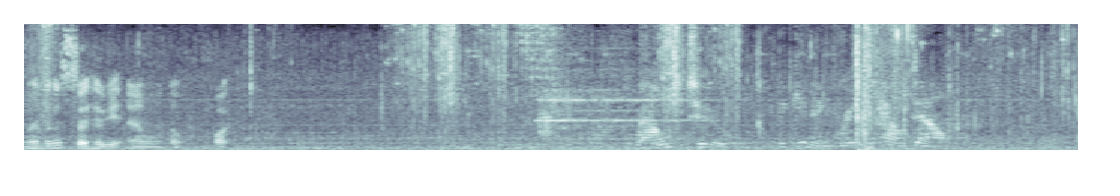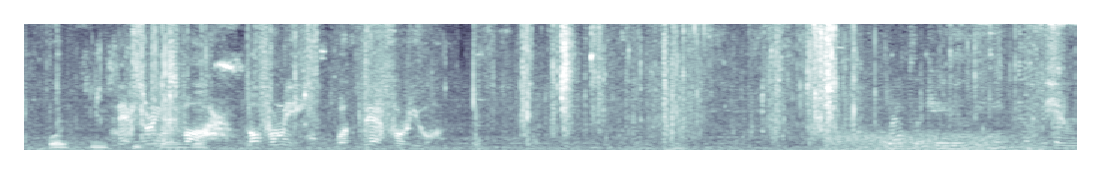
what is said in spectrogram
Man, that's so heavy ammo. What the fuck? Two, beginning ring countdown. Four G's, Next people ring's far. Not for me, but there for you. Replicator being delivered.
